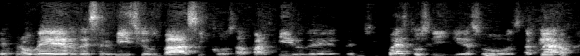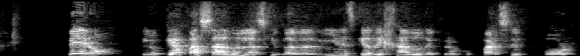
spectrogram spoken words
de proveer de servicios básicos a partir de, los impuestos, y, eso está claro, pero lo que ha pasado en la ciudadanía es que ha dejado de preocuparse por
